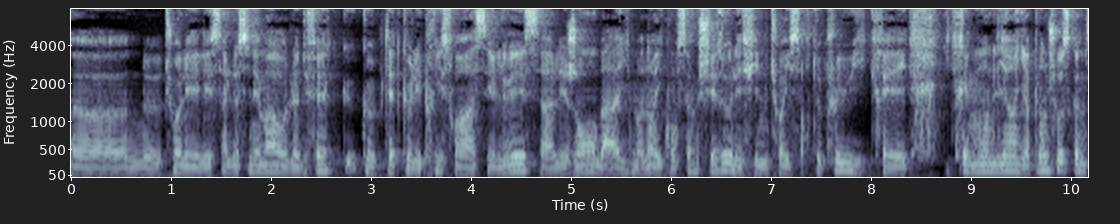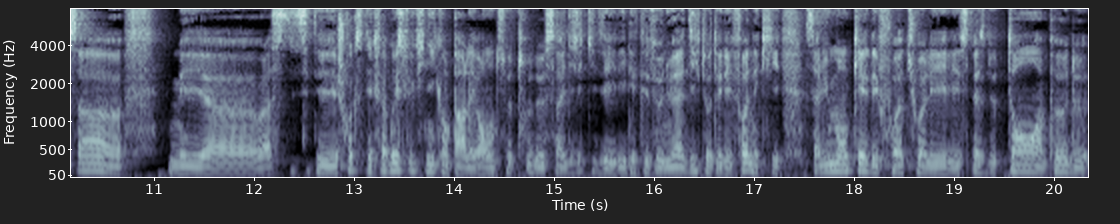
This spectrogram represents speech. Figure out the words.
Euh, tu vois, les, les, salles de cinéma, au-delà du fait que, peut-être que les prix soient assez élevés, ça, les gens, bah, maintenant, ils consomment chez eux les films. Tu vois, ils sortent plus, ils créent, ils créent moins de liens. Il y a plein de choses comme ça. Euh, mais euh, voilà, c'était, je crois que c'était Fabrice Lucchini qui en parlait vraiment de ce truc, de ça. Il disait qu'il il était devenu addict au téléphone et qui, ça lui manquait des fois, tu vois, les, les espèces de temps, un peu de,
